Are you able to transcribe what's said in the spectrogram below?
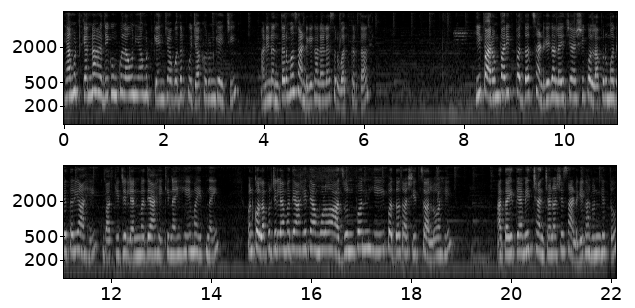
ह्या मुटक्यांना हळदी कुंकू लावून ह्या मुटक्यांची अगोदर पूजा करून घ्यायची आणि नंतर मग सांडगे घालायला सुरुवात करतात. ही पारंपरिक पद्धत सांडगे घालायची अशी कोल्हापूरमध्ये तरी आहे. बाकी जिल्ह्यांमध्ये आहे की नाही हे माहीत नाही. पण कोल्हापूर जिल्ह्यामध्ये आहे त्यामुळं अजून पण ही पद्धत अशीच चालू आहे. आता इथे आम्ही छान छान असे सांडगे घालून घेतो.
